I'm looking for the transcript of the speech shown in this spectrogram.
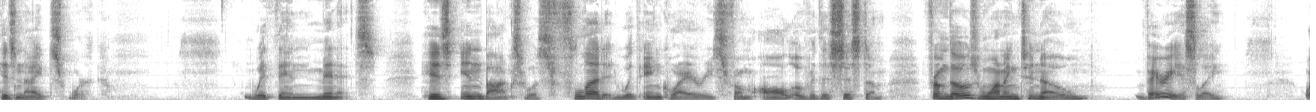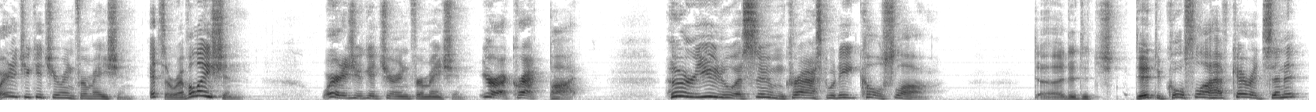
his night's work. Within minutes, his inbox was flooded with inquiries from all over the system, from those wanting to know, variously, where did you get your information? It's a revelation. Where did you get your information? You're a crackpot. Who are you to assume Christ would eat coleslaw? Uh, did, the, did the coleslaw have carrots in it?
